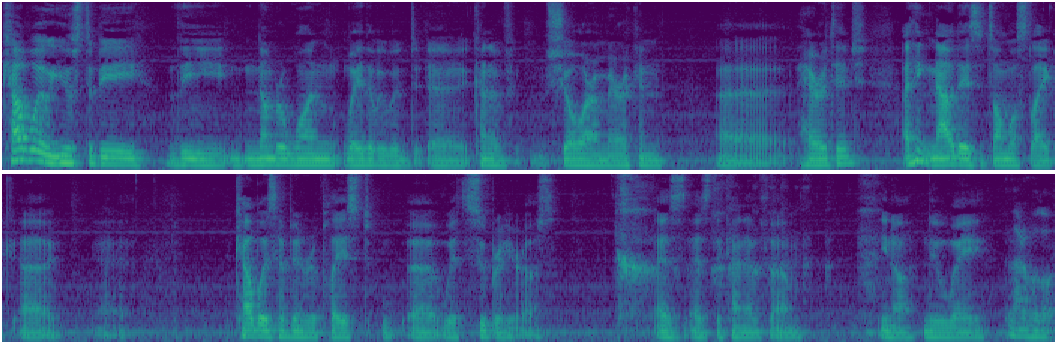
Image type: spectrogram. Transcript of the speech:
cowboy used to be the number one way that we would uh, kind of show our American uh, heritage. I think nowadays it's almost like uh, uh, cowboys have been replaced uh, with superheroes as as the kind of um, you know new way なるほど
